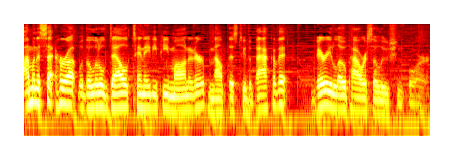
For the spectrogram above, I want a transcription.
I'm going to set her up with a little Dell 1080p monitor, mount this to the back of it. Very low power solution for her.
